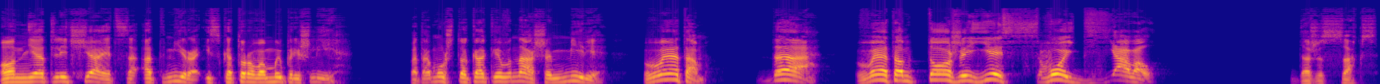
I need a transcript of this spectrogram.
он не отличается от мира, из которого мы пришли. Потому что, как и в нашем мире, в этом, да, в этом тоже есть свой дьявол. Даже Сакс,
